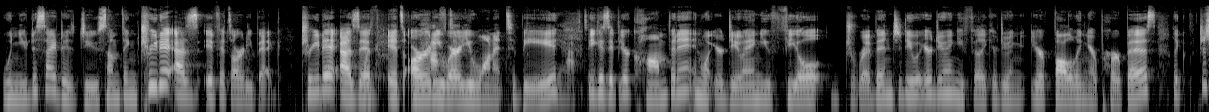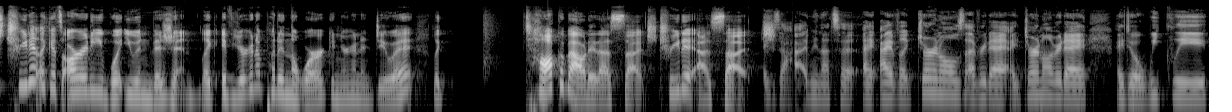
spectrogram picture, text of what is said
when you decide to do something, treat it as if it's already big. Treat it as if it's already where you want it to be. have to. Because if you're confident in what you're doing, you feel driven to do what you're doing, you feel like you're doing, you're following your purpose. Like, just treat it like it's already what you envision. Like, if you're going to put in the work and you're going to do it, like, talk about it as such, treat it as such. Exactly. I mean, that's a. I, I have like journals every day. I journal every day. I do a weekly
